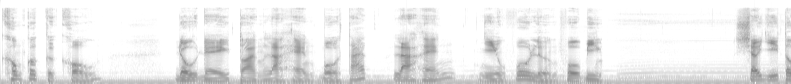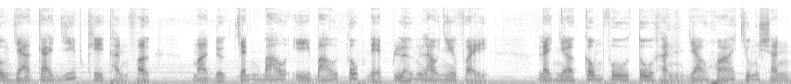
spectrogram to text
không có cực khổ. Đồ đệ toàn là hàng Bồ Tát, La Hán, nhiều vô lượng vô biên. Sở dĩ tôn giả Ca Diếp khi thành Phật mà được chánh báo y báo tốt đẹp lớn lao như vậy là nhờ công phu tu hành giáo hóa chúng sanh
